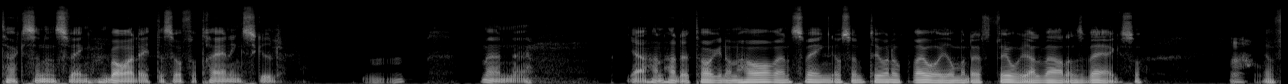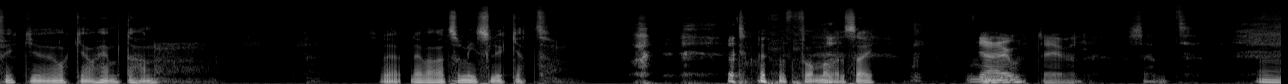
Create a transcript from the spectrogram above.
taxen en sväng. Bara lite så för tränings skull. Mm. Men eh, ja, han hade tagit någon hare en sväng och sen tog han upp rådjur men det får ju all världens väg så Ja. jag fick ju åka och hämta han. Så det, det var rätt så misslyckat. Får man väl säga. Mm. jo, det är väl sant. Mm.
